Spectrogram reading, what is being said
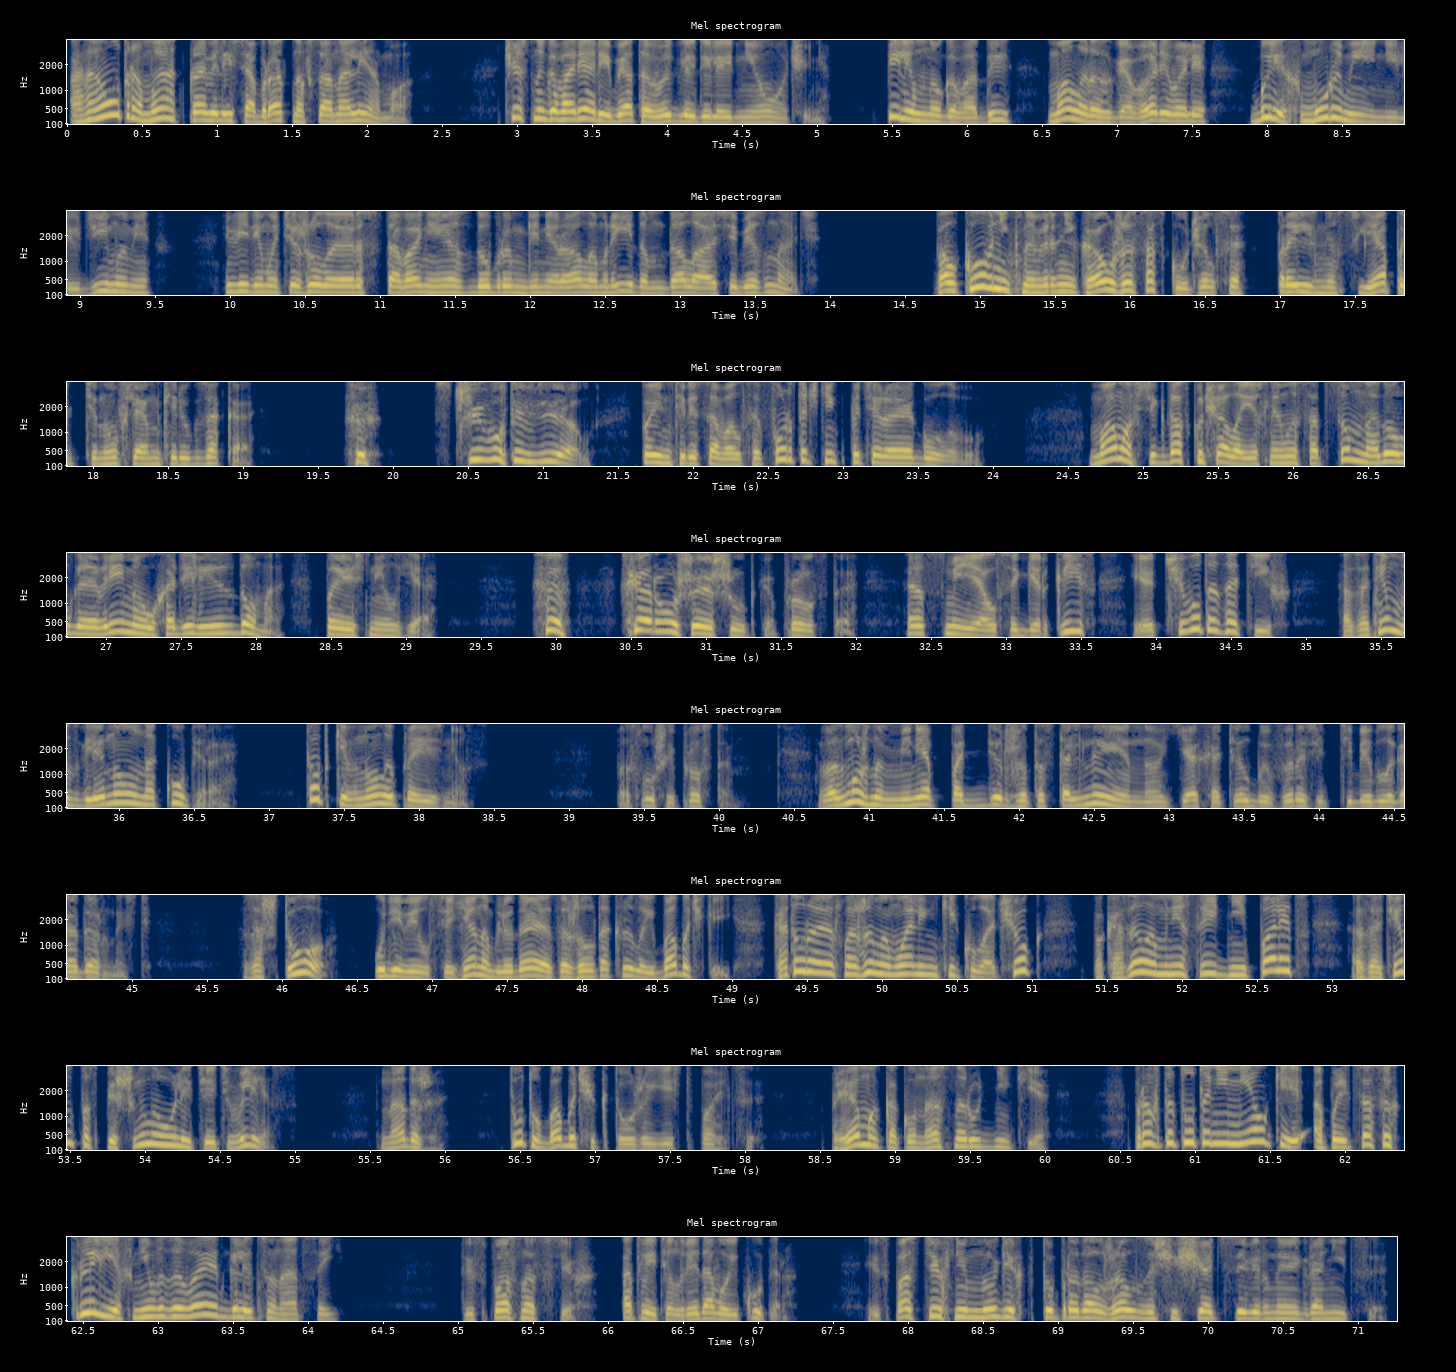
А на утро мы отправились обратно в Сан-Алермо. Честно говоря, ребята выглядели не очень. Пили много воды, мало разговаривали, были хмурыми и нелюдимыми. Видимо, тяжелое расставание с добрым генералом Ридом дало о себе знать. «Полковник наверняка уже соскучился», — произнес я, подтянув лямки рюкзака. «Хм, с чего ты взял?» — поинтересовался форточник, потирая голову. «Мама всегда скучала, если мы с отцом на долгое время уходили из дома», — пояснил я. «Ха, хорошая шутка, просто», — рассмеялся Геркрис и от чего то затих, а затем взглянул на Купера. Тот кивнул и произнес. «Послушай, просто. Возможно, меня поддержат остальные, но я хотел бы выразить тебе благодарность». «За что?» Удивился я, наблюдая за желтокрылой бабочкой, которая сложила маленький кулачок, показала мне средний палец, а затем поспешила улететь в лес. Надо же, тут у бабочек тоже есть пальцы. Прямо как у нас на руднике. Правда, тут они мелкие, а пыльца с их крыльев не вызывает галлюцинаций. «Ты спас нас всех», — ответил рядовой Купер. «И спас тех немногих, кто продолжал защищать северные границы.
